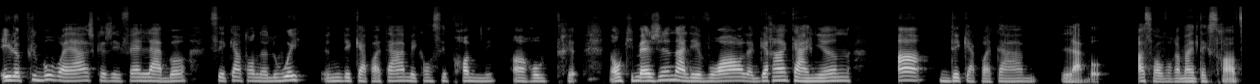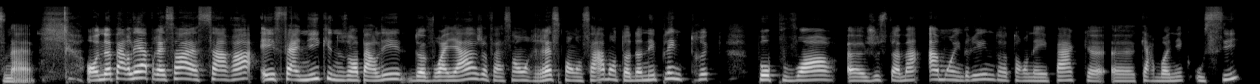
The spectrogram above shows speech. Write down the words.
Et le plus beau voyage que j'ai fait là-bas, c'est quand on a loué une décapotable et qu'on s'est promené en road trip. Donc, imagine aller voir le Grand Canyon en décapotable là-bas. Ah, ça va vraiment être extraordinaire. On a parlé après ça à Sarah et Fanny qui nous ont parlé de voyage de façon responsable. On t'a donné plein de trucs pour pouvoir euh, justement amoindrir ton impact euh, euh, carbonique aussi.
